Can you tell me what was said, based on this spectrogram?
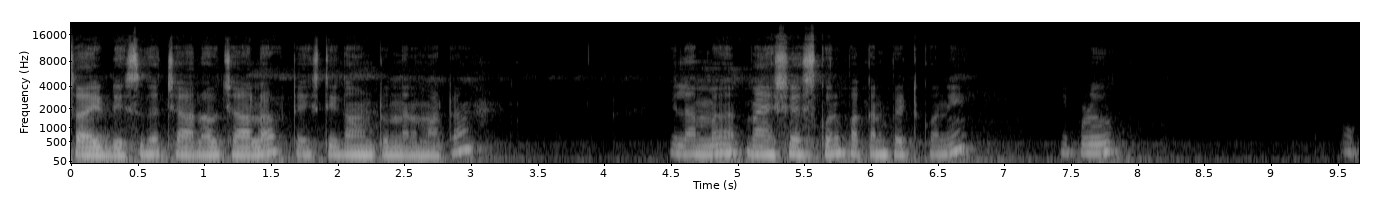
సైడ్ డిష్గా చాలా చాలా టేస్టీగా ఉంటుందన్నమాట. ఇలా మ్యాష్ చేసుకొని పక్కన పెట్టుకొని ఇప్పుడు ఒక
